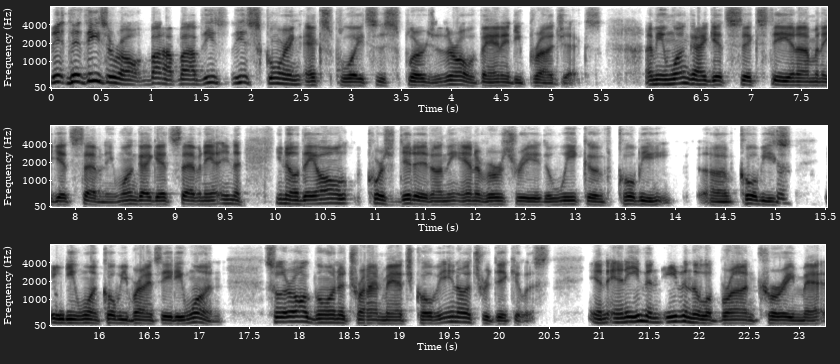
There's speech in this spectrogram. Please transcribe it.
Th- th- these are all Bob. Bob, these these scoring exploits, these splurges, they're all vanity projects. I mean, one guy gets sixty, and I'm going to get seventy. One guy gets seventy, and you know they all, of course, did it on the anniversary, the week of Kobe, uh, Kobe's sure. eighty-one, Kobe Bryant's eighty-one. So they're all going to try and match Kobe. You know, it's ridiculous and and even even the LeBron Curry mat,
